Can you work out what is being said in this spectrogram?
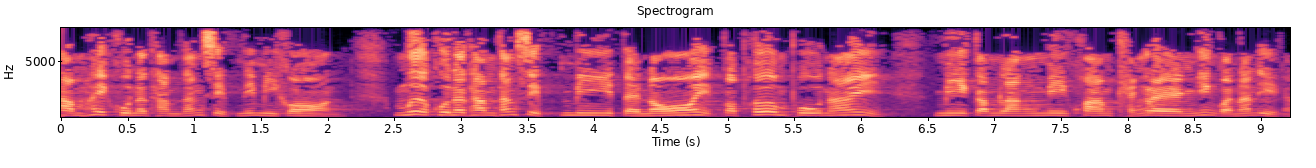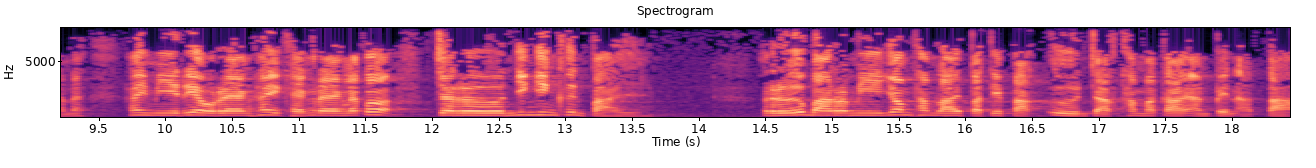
ทำให้คุณธรรมทั้งสิบนี้มีก่อน เมื่อคุณธรรมทั้งสิบมีแต่น้อย ก็เพิ่มพูนให้มีกำลังมีความแข็งแรงยิ่งกว่านั้นอีกนะให้มีเรี่ยวแรงให้แข็งแรงแล้วก็เจริญยิ่งยิ่งขึ้นไป หรือบารมีย่อมทำลายปฏิปักษ์อื่นจากธรรมกายอันเป็นอัตตา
